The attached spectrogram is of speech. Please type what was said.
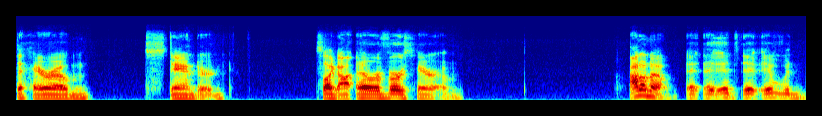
the harem standard. It's like a, a reverse harem. I don't know. It, it it it would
